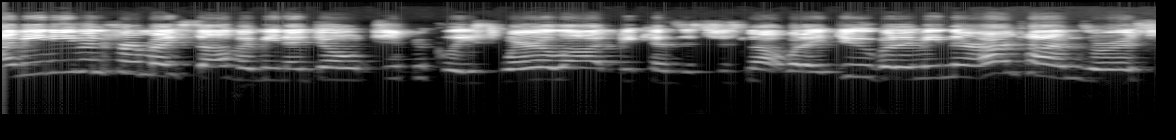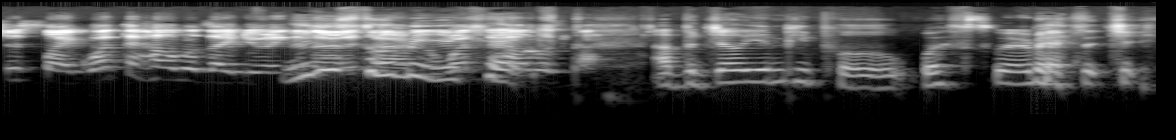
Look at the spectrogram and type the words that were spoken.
i mean even for myself i mean i don't typically swear a lot because it's just not what i do but i mean there are times where it's just like what the hell was i doing you just told me you kicked a bajillion people with swear messages.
